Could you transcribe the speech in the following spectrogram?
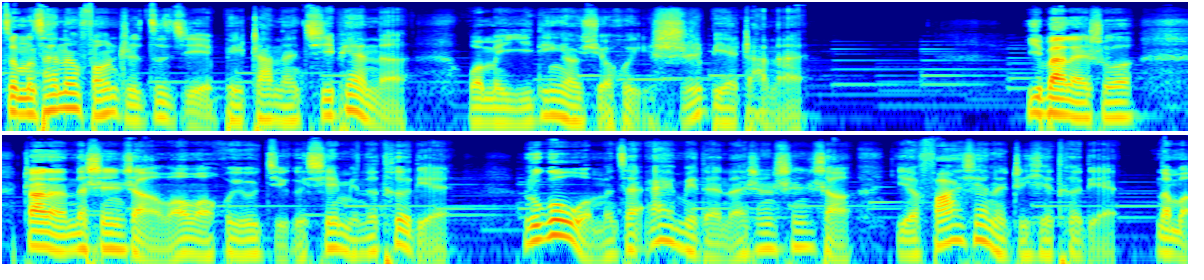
怎么才能防止自己被渣男欺骗呢？我们一定要学会识别渣男。一般来说，渣男的身上往往会有几个鲜明的特点。如果我们在暧昧的男生身上也发现了这些特点，那么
